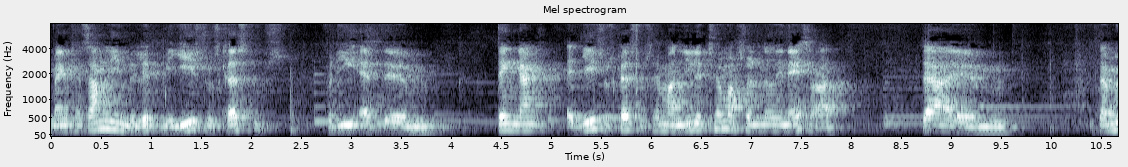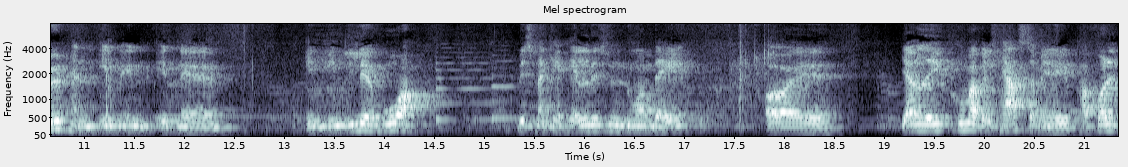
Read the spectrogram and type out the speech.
man kan sammenligne det lidt med Jesus Kristus. Fordi at øhm, dengang, at Jesus Kristus, han var en lille tømmersøn nede i Nazareth, der, øh, der mødte han en, en, en, øh, en, en lille hår, hvis man kan kalde det sådan nu om dagen. Og øh, jeg ved ikke, hun var vel kærester med et par folk,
